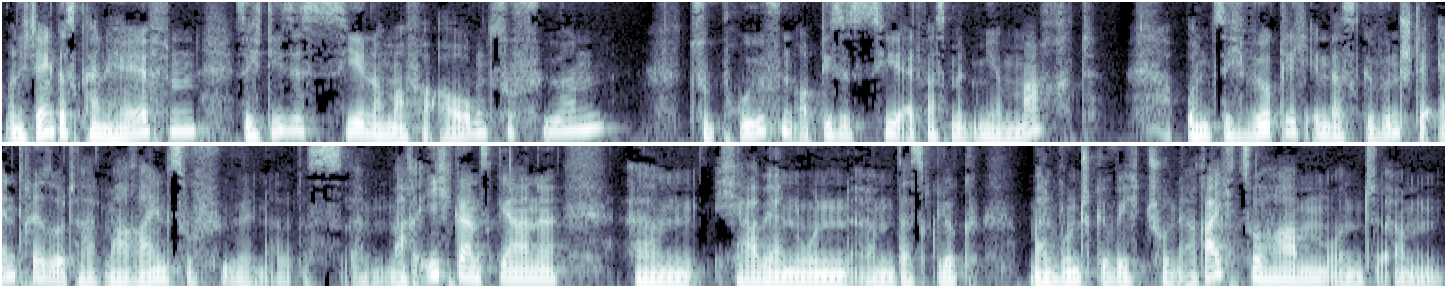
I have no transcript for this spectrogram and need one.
Und ich denke, es kann helfen, sich dieses Ziel nochmal vor Augen zu führen, zu prüfen, ob dieses Ziel etwas mit mir macht, und sich wirklich in das gewünschte Endresultat mal reinzufühlen. Also das ähm, mache ich ganz gerne. Ähm, ich habe ja nun ähm, das Glück, mein Wunschgewicht schon erreicht zu haben und ähm,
